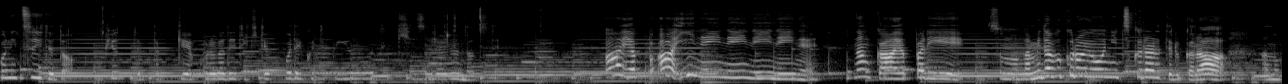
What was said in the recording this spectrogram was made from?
こについてた。ピュッて。けこれが出てきてここでこうやってピューって削れるんだって。あやっぱあいいねいいねいいねいいねいいね。なんかやっぱりその涙袋用に作られてるからあの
